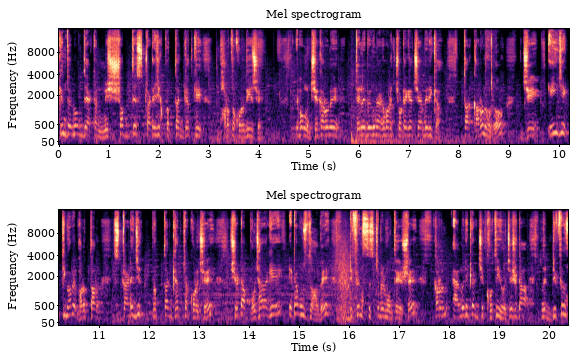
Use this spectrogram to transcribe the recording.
কিন্তু এর মধ্যে একটা নিঃশব্দে স্ট্র্যাটেজিক প্রত্যাঘাত কি ভারতও করে দিয়েছে। এবং যে কারণে তেলে বেগুনে একেবারে চটে গেছে আমেরিকা। তার কারণ হলো যে এই যে কীভাবে ভারত তার স্ট্র্যাটেজিক প্রত্যাঘাতটা করেছে, সেটা বোঝার আগে এটা বুঝতে হবে ডিফেন্স সিস্টেমের মধ্যে এসে। কারণ আমেরিকার যে ক্ষতি হয়েছে, সেটা তাদের ডিফেন্স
